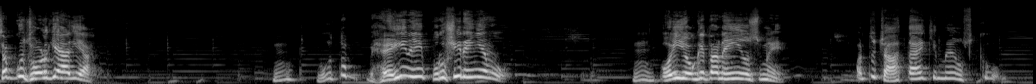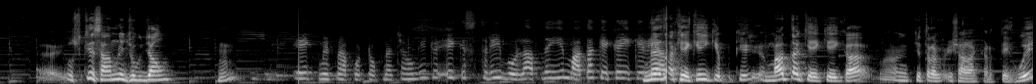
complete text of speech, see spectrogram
सब कुछ छोड़ के आ गया। हम्म, वो तो है ही नहीं पुरुष ही नहीं है वो। हम्म, कोई योग्यता नहीं है उसमें। और तू चाहता है कि मैं उसको उसके सामने झुक जाऊँ? हम्म? एक मिनट में आपको टोकना चाहूँगी जो एक स्त्री बोला आपने ये माता केकई के माता केकई के, के माता केकई का की तरफ़ इशारा करते हुए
